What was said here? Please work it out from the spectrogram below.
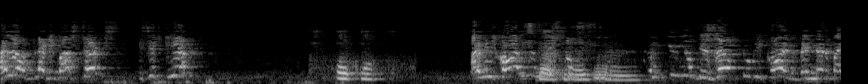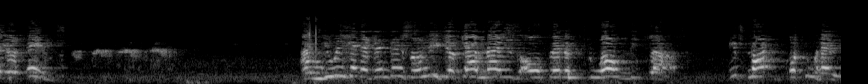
Hello, bloody bastards. Is it clear? Okay. I will call you Yes, ma'am. You deserve to be called better by your names. And you will get attendance only if your camera is open throughout the class. If not, go to hell.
